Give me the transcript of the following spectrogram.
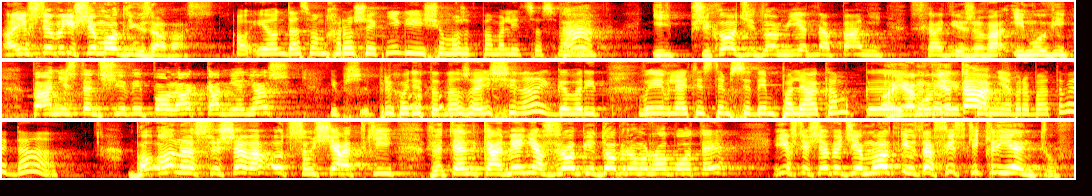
a jeszcze będzie się modlił za was. а- и он даст вам хорошие книги и еще может помолиться с вами. Tak. I przychodzi do mnie jedna pani z Chawierzowa i mówi, pan jest ten siwy Polak, kamieniarz? И пш- приходит одна женщина и говорит, вы являетесь тем седым поляком, к- А я который mówię, tak. камни обрабатывает? Да. Bo ona słyszała od sąsiadki, że ten kamieniarz zrobi dobrą robotę i jeszcze się będzie modlił za wszystkich klientów.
